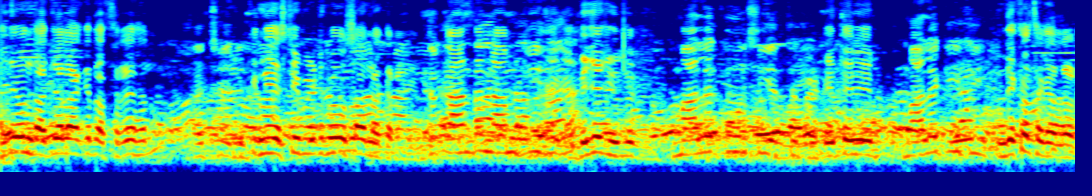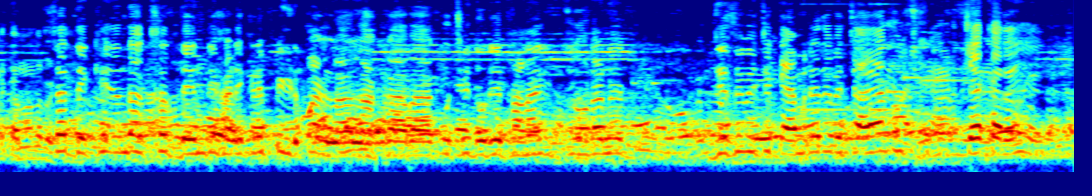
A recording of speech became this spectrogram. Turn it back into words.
ਅਜੇ ਅੰਦਾਜ਼ਾ ਲਾ ਕੇ ਦੱਸ ਰਹੇ ਸਾਨੂੰ। ਅੱਛਾ ਜੀ। ਕਿੰਨੇ ਐਸਟੀਮੇਟ ਮੈਂ ਉਸ ਹਿਸਾਬ ਨਾਲ ਕਰਾਂਗੇ ਦੁਕਾਨ ਦਾ ਨਾਮ ਕੀ ਹੈਗਾ? ਵਿਜੇ ਜੂਲਰ ਮਾਲਕ ਕੌਣ ਸੀ ਇੱਥੇ ਬੈਠੇ? ਵੀ ਮਾਲਕ ਕੀ ਸੀ? ਦੇਖੋ ਸਕਾ ਲੜਕਾ ਉਹਨਾਂ ਦਾ ਸਰ ਦੇਖਿਆ ਜਾਂਦਾ ਅਕਸਰ ਦਿਨ ਦਿਹਾੜੇ ਕਿਹੜੇ ਭੀੜ ਭਾੜਲਾ ਇਲਾਕਾ ਵਾ ਕੁਛ ਹੀ ਦੂਰੇ ਥਾਣਾ ਚੋਰਾਂ ਨੇ ਜਿਸ ਵਿੱਚ ਕੈਮਰੇ ਦੇ ਵਿੱਚ ਆਇਆ ਕੁਛ? ਚੈੱਕ ਕਰ ਰਹੇ ਹਾਂ।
